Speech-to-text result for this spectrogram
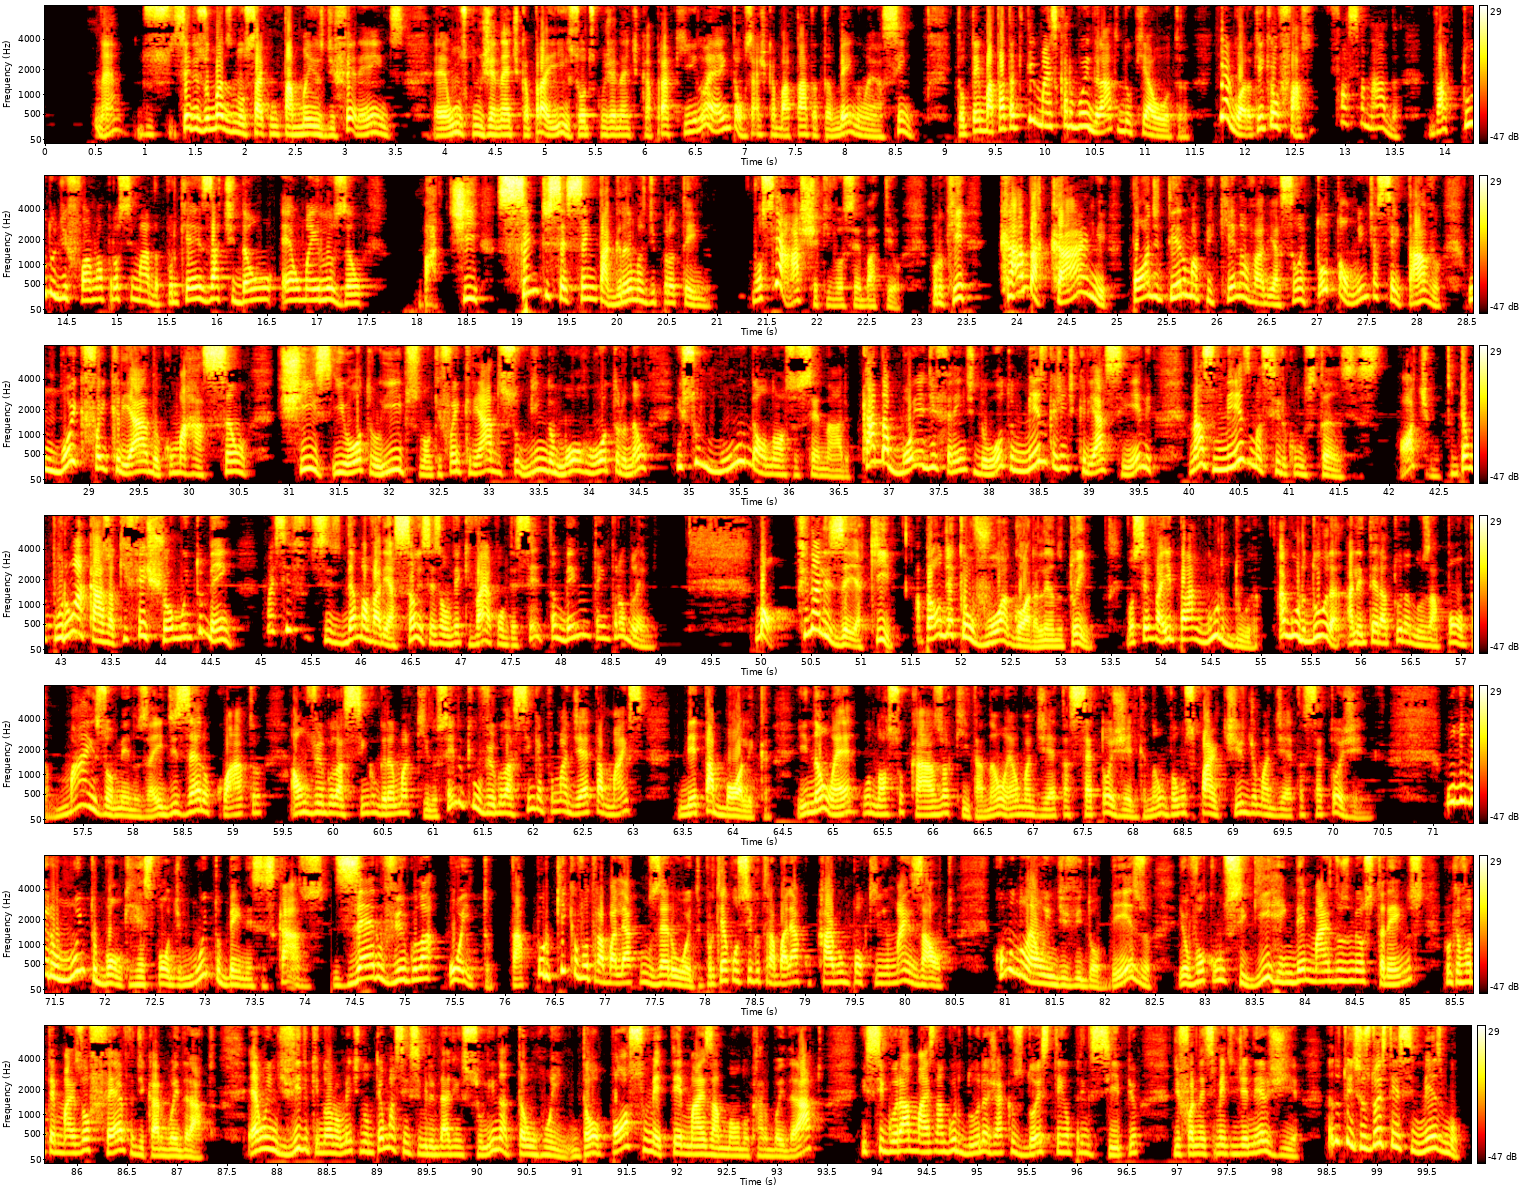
Né? Os seres humanos não saem com tamanhos diferentes, é, uns com genética para isso, outros com genética para aquilo. É, então você acha que a batata também não é assim? Então tem batata que tem mais carboidrato do que a outra. E agora, o que, que eu faço? Faça nada. Vá tudo de forma aproximada, porque a exatidão é uma ilusão. Bati 160 gramas de proteína. Você acha que você bateu, porque Cada carne pode ter uma pequena variação, é totalmente aceitável. Um boi que foi criado com uma ração X e outro Y, que foi criado subindo morro, outro não, isso muda o nosso cenário. Cada boi é diferente do outro, mesmo que a gente criasse ele nas mesmas circunstâncias. Ótimo. Então, por um acaso aqui, fechou muito bem. Mas se, se der uma variação e vocês vão ver que vai acontecer, também não tem problema. Bom, finalizei aqui. Para onde é que eu vou agora, Leandro Twin? Você vai ir para a gordura. A gordura, a literatura nos aponta mais ou menos aí de 0,4 a 1,5 grama quilo, sendo que 1,5 é para uma dieta mais metabólica. E não é o nosso caso aqui, tá? Não é uma dieta cetogênica. Não vamos partir de uma dieta cetogênica. Um número muito bom que responde muito bem nesses casos, 0,8, tá? Por que, que eu vou trabalhar com 0,8? Porque eu consigo trabalhar com carbo um pouquinho mais alto. Como não é um indivíduo obeso, eu vou conseguir render mais nos meus treinos, porque eu vou ter mais oferta de carboidrato. É um indivíduo que normalmente não tem uma sensibilidade à insulina tão ruim, então eu posso meter mais a mão no carboidrato e segurar mais na gordura, já que os dois têm o princípio de fornecimento de energia. Tanto se os dois têm esse mesmo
